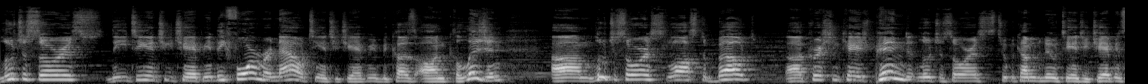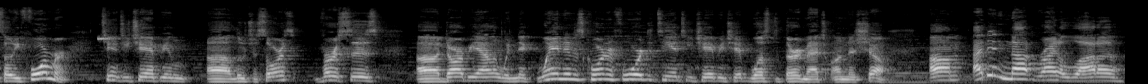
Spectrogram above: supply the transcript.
Luchasaurus, the TNT champion, the former now TNT champion, because on Collision, um, Luchasaurus lost the belt. Uh, Christian Cage pinned Luchasaurus to become the new TNT champion. So the former TNT champion uh, Luchasaurus versus uh, Darby Allin with Nick Wayne in his corner for the TNT championship was the third match on this show. Um, I did not write a lot of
